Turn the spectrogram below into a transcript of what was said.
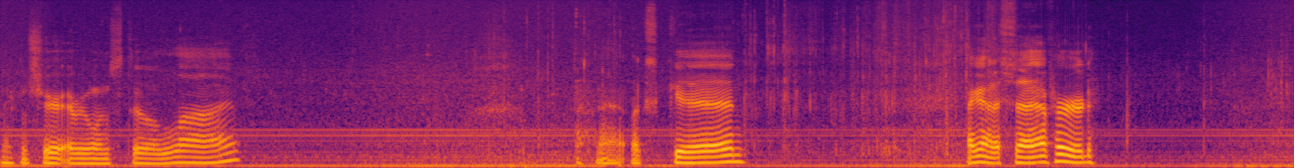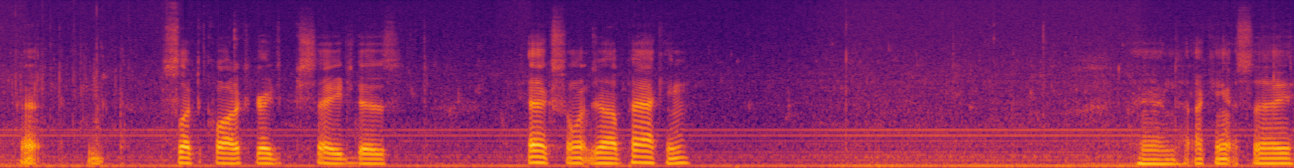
Making sure everyone's still alive. That looks good. I gotta say, I've heard that Select Aquatics Greg Sage does excellent job packing. And I can't say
